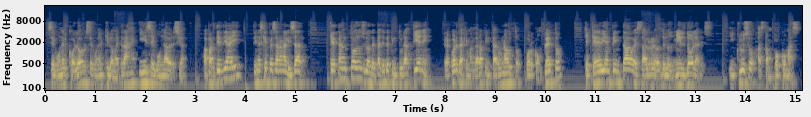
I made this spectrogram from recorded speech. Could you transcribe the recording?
según el color, según el kilometraje y según la versión. A partir de ahí, tienes que empezar a analizar ¿Qué tantos los detalles de pintura tiene? Recuerda que mandar a pintar un auto por completo, que quede bien pintado, está alrededor de los mil dólares, incluso hasta un poco más.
